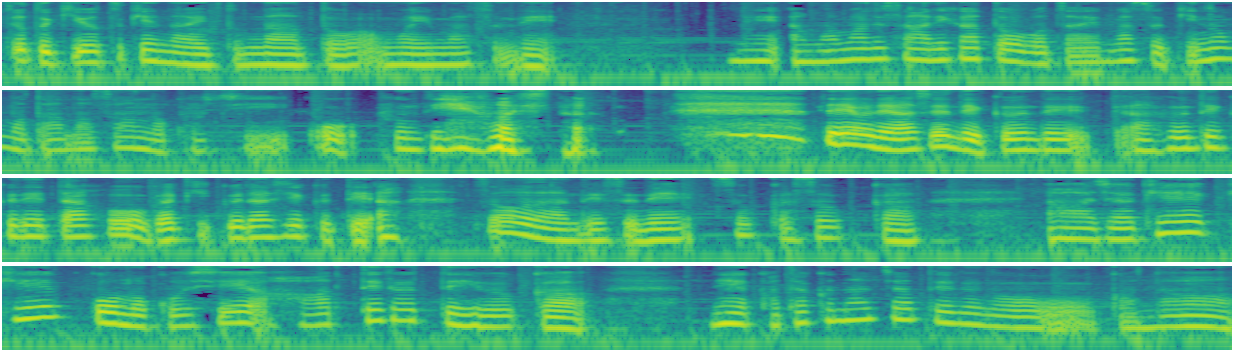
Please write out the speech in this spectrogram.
ちょっと気をつけないとなとは思いますね。ね、あままるさんありがとうございます。昨日も旦那さんの腰を踏んでいました。手をね、足で組んで、あ、踏んでくれた方が効くらしくて、あ、そうなんですね。そっかそっか。あ、じゃあけ、結構も腰張ってるっていうか、ね、硬くなっちゃってるのかな。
